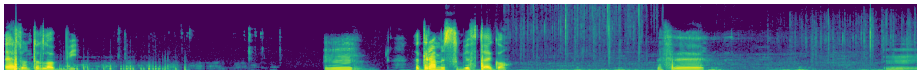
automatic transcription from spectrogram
Ayrton to lobby. Mm, zagramy sobie w tego. W... Mm.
